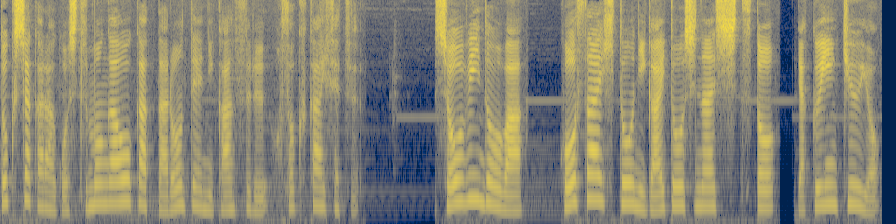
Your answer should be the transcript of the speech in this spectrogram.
読者からご質問が多かった論点に関する補足解説。ショーウィンドウは交際費等に該当しない支出と役員給与。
